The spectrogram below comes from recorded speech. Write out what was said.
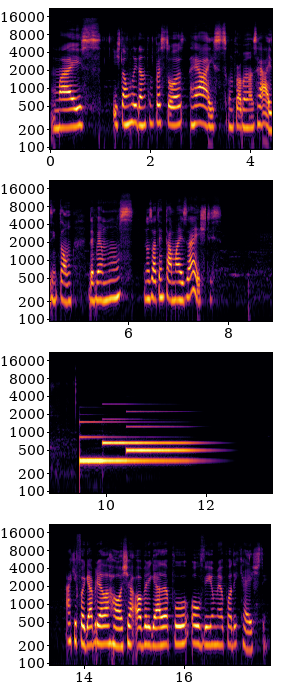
mas estamos lidando com pessoas reais, com problemas reais. Então devemos nos atentar mais a estes. Aqui foi Gabriela Rocha, obrigada por ouvir o meu podcast.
